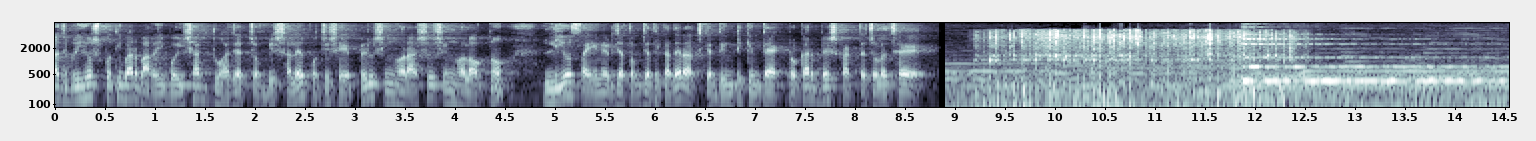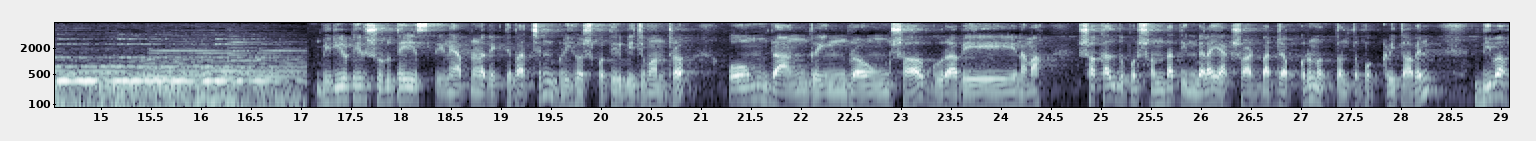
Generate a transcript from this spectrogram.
আজ বৃহস্পতিবার বারোই বৈশাখ দু হাজার চব্বিশ সালের পঁচিশে এপ্রিল সিংহ রাশি সিংহ লগ্ন লিও সাইনের জাতক জাতিকাদের আজকের দিনটি কিন্তু এক প্রকার বেশ কাটতে চলেছে। ভিডিওটির শুরুতেই স্ক্রিনে আপনারা দেখতে পাচ্ছেন বৃহস্পতির বীজ মন্ত্র। ওম গ্রাং গ্রিং গ্রং স, গুরাবে, নামা। সকাল দুপুর সন্ধ্যা তিন বেলায় একশো আটবার জপ করুন, অত্যন্ত উপকৃত হবেন। বিবাহ,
